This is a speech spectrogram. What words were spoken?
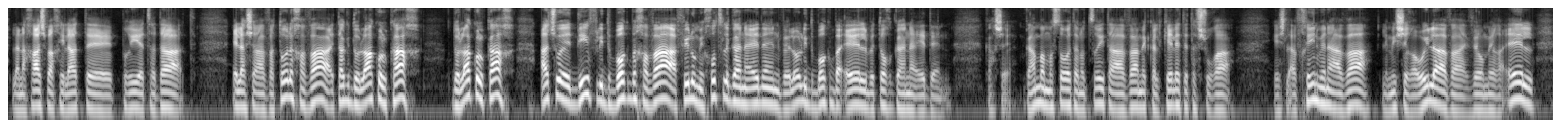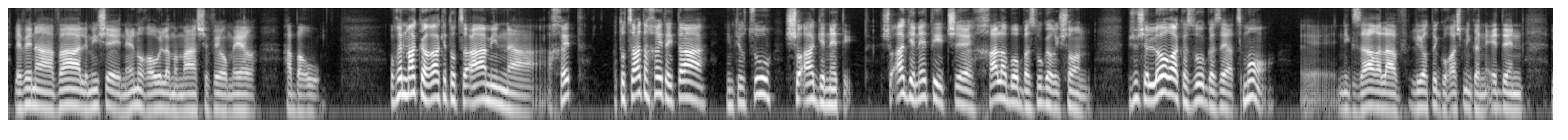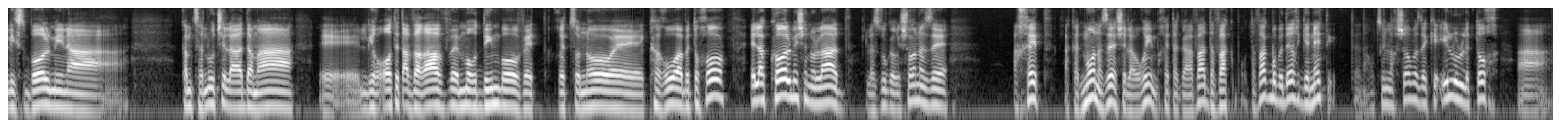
לנחש ואכילת פרי עץ הדעת. אלא שאהבתו לחווה הייתה גדולה כל כך, גדולה כל כך, עד שהוא העדיף לדבוק בחווה אפילו מחוץ לגן העדן, ולא לדבוק באל בתוך גן העדן. כך שגם במסורת הנוצרית האהבה מקלקלת את השורה. יש להבחין בין האהבה למי שראוי לאהבה, הווה אומר האל, לבין האהבה למי שאיננו ראוי לה ממש, הווה אומר הברור. ובכן, מה קרה כתוצאה מן החטא? התוצאת החטא הייתה, אם תרצו, שואה גנטית. שואה גנטית שחלה בו בזוג הראשון. משום שלא רק הזוג הזה עצמו אה, נגזר עליו להיות מגורש מגן עדן, לסבול מן הקמצנות של האדמה, לראות את עבריו מורדים בו ואת רצונו אה, קרוע בתוכו, אלא כל מי שנולד לזוג הראשון הזה, החטא הקדמון הזה של ההורים, חטא הגאווה, דבק בו. דבק בו בדרך גנטית. אנחנו צריכים לחשוב על זה כאילו לתוך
